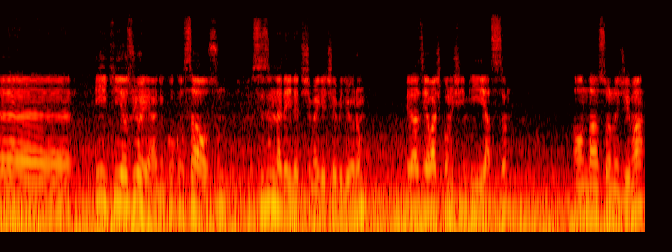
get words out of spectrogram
Ee, iyi ki yazıyor yani. Google sağ olsun. Sizinle de iletişime geçebiliyorum. Biraz yavaş konuşayım, iyi yazsın. Ondan sonracığıma.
